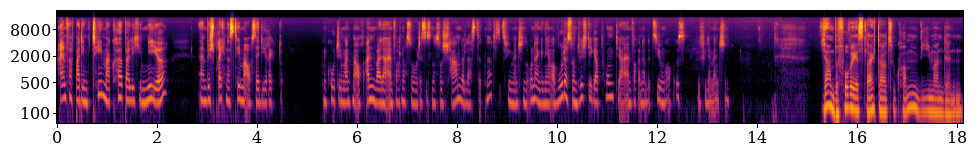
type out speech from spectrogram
einfach bei dem Thema körperliche Nähe, ähm, wir sprechen das Thema auch sehr direkt im Coaching manchmal auch an, weil da einfach noch so, das ist noch so schambelastet, ne? Das ist für Menschen so unangenehm, obwohl das so ein wichtiger Punkt ja einfach in der Beziehung auch ist für viele Menschen. Ja, und bevor wir jetzt gleich dazu kommen, wie man denn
